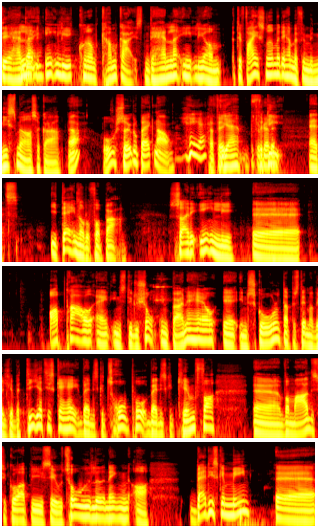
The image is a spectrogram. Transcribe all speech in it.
Det handler Rigtigt. egentlig ikke kun om kampgejsten. Det handler egentlig om... Det er faktisk noget med det her med feminisme også at gøre. ja. Oh, circle back now. ja. Perfekt. Ja, fordi det. at i dag, når du får børn, så er det egentlig øh, opdraget af en institution, en børnehave, øh, en skole, der bestemmer, hvilke værdier de skal have, hvad de skal tro på, hvad de skal kæmpe for, øh, hvor meget de skal gå op i CO2-udledningen, og hvad de skal mene. Øh,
